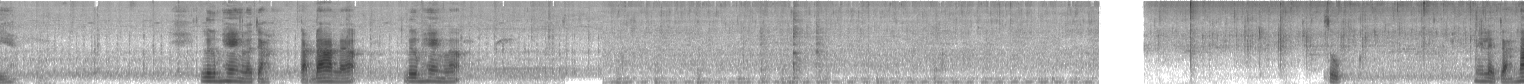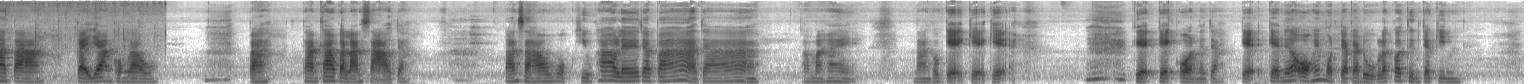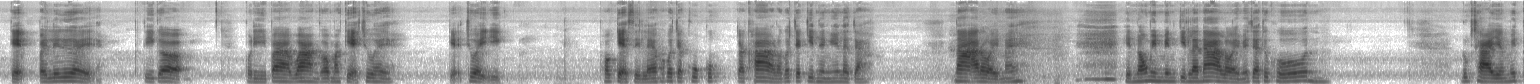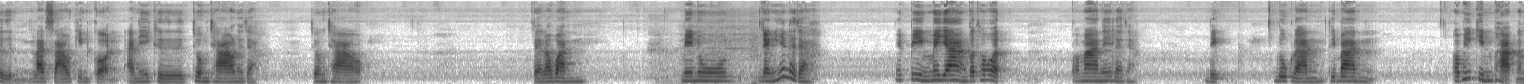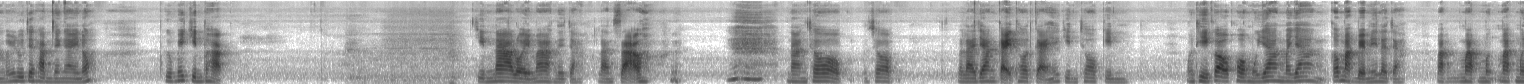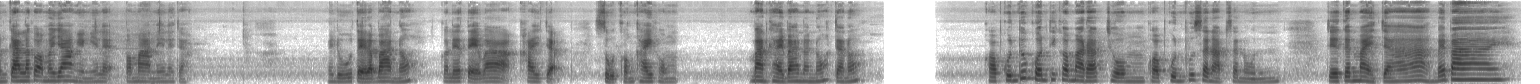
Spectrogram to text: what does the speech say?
เริ่มแห้งแล้วจ้ะกลับด้านแล้ว เริ่มแห้งแล้วสุกนี่แหละจ้ะหน้าตาไก่ย่างของเราไปะทานข้าวกับหลานสาวจ้ะ หลานสาวบอกคิวข้าวแล้วจ้ะป้าจ้าเอามาให้ นางก็แกะแกะแกะแกะแกะก่อนนะจ๊ะแกะแกะเนื้อออกให้หมดจากกระดูกแล้วก็ถึงจะกิน แกะไปเรื่อยๆทีก็พอดีป้าว่างก็มาแกะช่วย แกะช่วยอีก พอแกะเสร็จแล้วเขาก็จะคลุกคุกกับข้าวแล้วก็จะกินอย่างนี้แหละจ้ะน่าอร่อยไหมเห็นน้องมินมินกินแล้วน่าอร่อยไหมจ๊ะทุกคน ลูกชายยังไม่ตื่นหลานสาวกินก่อน อันนี้คือช่วงเช้านะจ๊ะช่วงเช้า แต่ละวัน เมนูอย่างนี้แหละจ้ะไม่ปิ้งไม่ย่างก็ทอดประมาณนี้แหละจ้ะเด็กลูกหลานที่บ้านเขาไม่กินผักนะไม่รู้จะทำยังไงเนาะคือไม่กินผัก กินหน่าอร่อยมากเลยจ้ะหลานสาว นางชอบชอบ เวลาย่างไก่ทอดไก่ให้กินชอบกินบางทีก็เอาคอหมูย่างมาย่างก็หมักแบบนี้แหละจ้ะหมักหมักหมักหมักเหมือนกันแล้วก็เอามาย่างอย่างนี้แหละประมาณนี้แหละจ้ะไม่รู้แต่ละบ้านเนาะ ก็แล้วแต่ว่าใครจะสูตรของใครของบ้านใครบ้านมันเนาะจ้ะเนาะขอบคุณทุกคนที่เข้ามารับชม ขอบคุณผู้สนับสนุน เจอกันใหม่จ้า บ๊ายบาย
